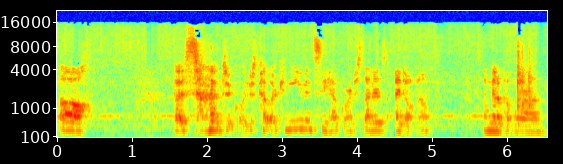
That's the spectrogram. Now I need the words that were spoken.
Oh, that's such a gorgeous color. Can you even see how gorgeous that is? I don't know. I'm gonna put more on.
